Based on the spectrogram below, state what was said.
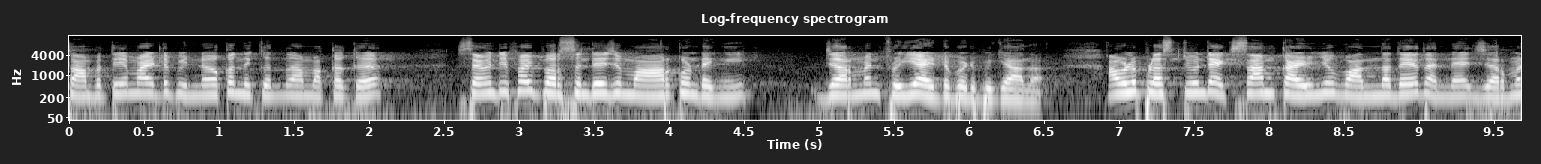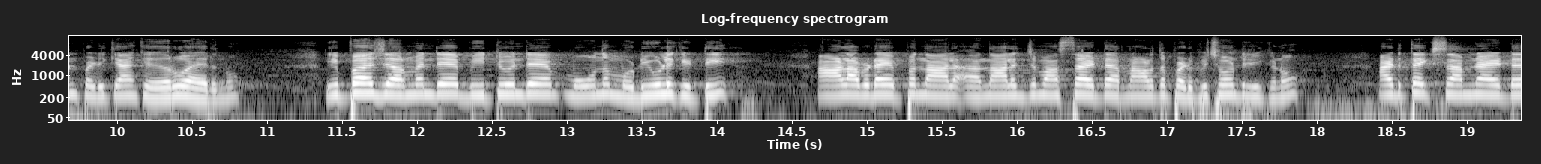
സാമ്പത്തികമായിട്ട് പിന്നോക്കം നിൽക്കുന്ന മക്കൾക്ക് സെവന്റി ഫൈവ് പെർസെന്റേജ് മാർക്കുണ്ടെങ്കിൽ ജർമ്മൻ ഫ്രീ ആയിട്ട് പഠിപ്പിക്കാമെന്ന് അവൾ പ്ലസ് ടുവിന്റെ എക്സാം കഴിഞ്ഞു വന്നതേ തന്നെ ജർമ്മൻ പഠിക്കാൻ കയറുമായിരുന്നു ഇപ്പോൾ ജർമ്മന്റെ ബി ടുവിന്റെ മൂന്ന് മൊഡ്യൂൾ കിട്ടി. ആളവിടെ ഇപ്പം നാല് നാലഞ്ച് മാസമായിട്ട് എറണാകുളത്ത് പഠിപ്പിച്ചുകൊണ്ടിരിക്കുന്നു അടുത്ത എക്സാമിനായിട്ട്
